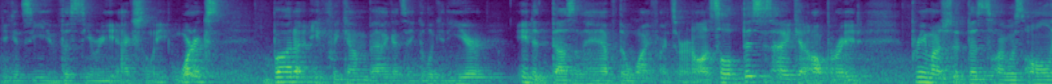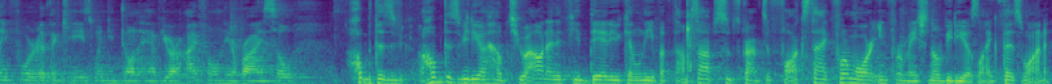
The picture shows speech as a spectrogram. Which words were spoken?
you can see the Siri actually works. But if we come back and take a look at here, it doesn't have the Wi-Fi turned on. So this is how you can operate. Pretty much that this talk was only for the case when you don't have your iPhone nearby. So Hope this hope this video helped you out and if you did you can leave a thumbs up, subscribe to Foxtecc for more informational videos like this one.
